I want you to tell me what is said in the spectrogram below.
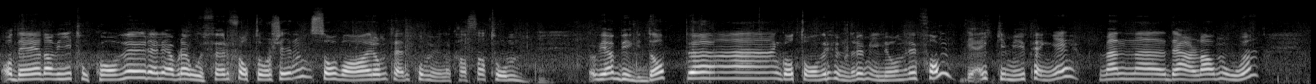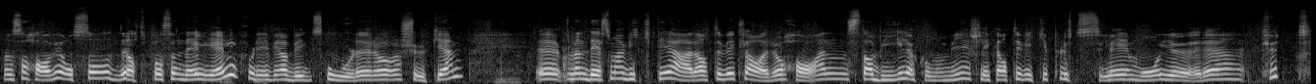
Og det da vi tok over, eller jeg ble ordfører for åtte år siden, så var omtrent kommunekassa tom. Og vi har bygd opp eh, godt over 100 millioner i fond. Det er ikke mye penger, men eh, det er da noe. Men så har vi også dratt på oss en del gjeld fordi vi har bygd skoler og sykehjem. Eh, Men det som er viktig, er at vi klarer å ha en stabil økonomi, slik at vi ikke plutselig må gjøre kutt.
